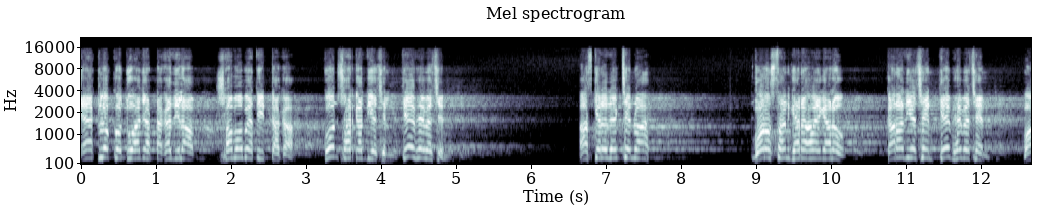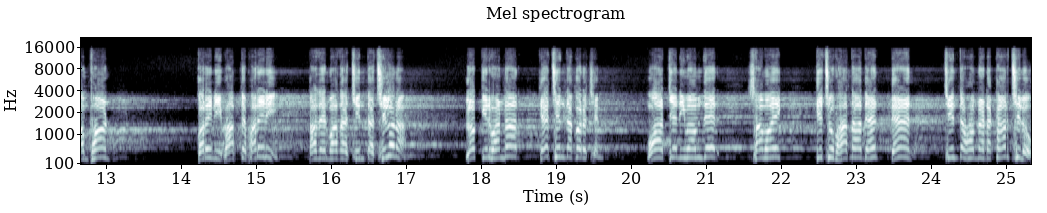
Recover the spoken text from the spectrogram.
এক লক্ষ দু হাজার টাকা দিলাম সমব্যতির টাকা। কোন সরকার দিয়েছেন কে ভেবেছেন? আজকের দেখছেন না? গোরস্থান ঘেরা হয়ে গেল। কারা দিয়েছেন? কে ভেবেছেন? বামফ্রন্ট করেনি, ভাবতে পারেনি? তাদের মাথায় চিন্তা ছিল না? লক্ষ্মীর ভান্ডার কে চিন্তা করেছেন? মোয়াজ্জেন ইমামদের সাময়িক কিছু ভাতা দেন দেন। চিন্তা ভাবনাটা কার ছিল?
